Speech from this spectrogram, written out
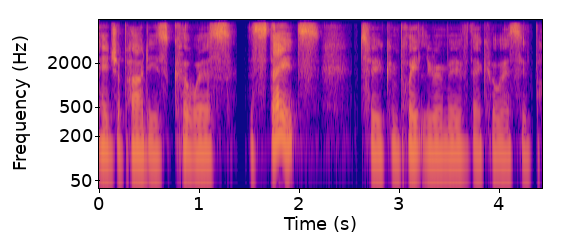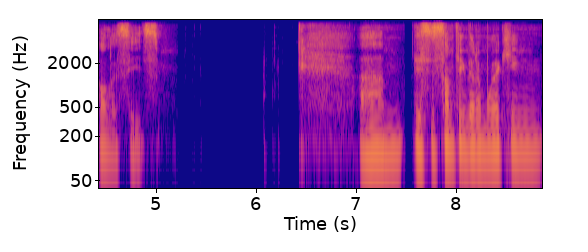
major parties coerce the states to completely remove their coercive policies. Um, this is something that I'm working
